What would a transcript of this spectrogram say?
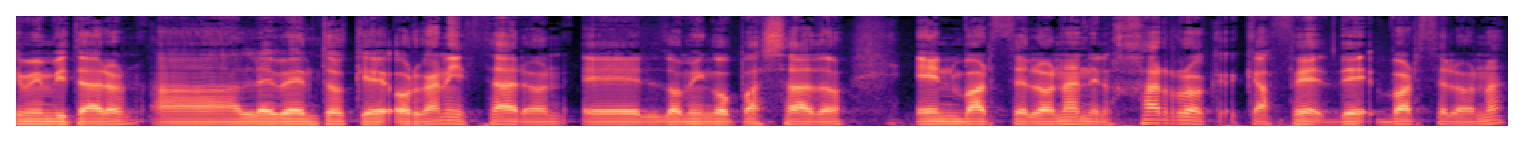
me invitaron al evento que organizaron el domingo pasado en Barcelona, en el Hard Rock Café de Barcelona,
